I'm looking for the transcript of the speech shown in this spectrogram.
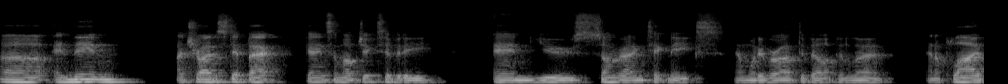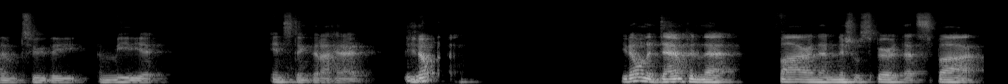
uh, and then i try to step back gain some objectivity and use songwriting techniques and whatever I've developed and learned and apply them to the immediate instinct that I had. You mm-hmm. don't you don't want to dampen that fire and that initial spirit, that spark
